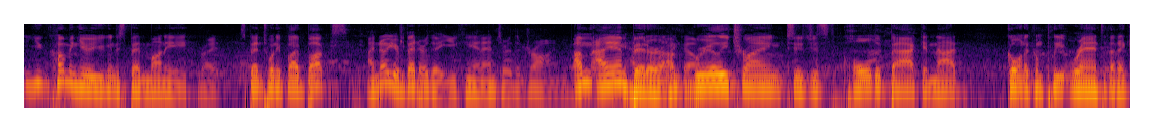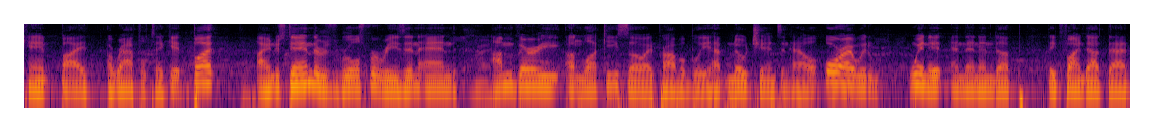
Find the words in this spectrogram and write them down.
you coming here, you're going to spend money. right. Spend twenty five bucks. I know you're bitter that you can't enter the drawing. but I'm. I you am have to bitter. let it I'm go. really trying to just hold it back and not go on a complete rant that I can't buy a raffle ticket. But I understand there's rules for a reason, and Right. I'm very unlucky, so I'd probably have no chance in hell, or I would win it and then end up. They'd find out that.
